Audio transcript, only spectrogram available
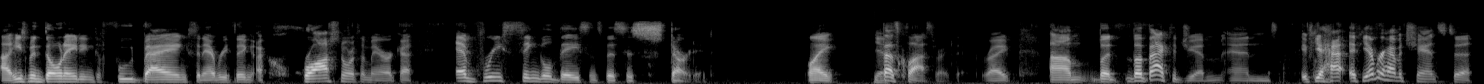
Uh, he's been donating to food banks and everything across north america every single day since this has started. Like Yeah. that's class right there right? Um but but back to jim. And if you have if you ever have a chance to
